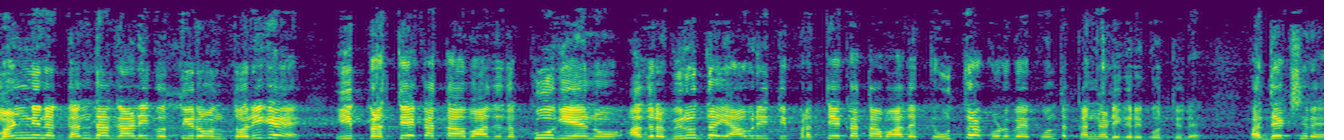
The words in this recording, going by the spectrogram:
ಮಣ್ಣಿನ ಗಂಧ ಗಾಳಿ ಗೊತ್ತಿರುವಂತವರಿಗೆ ಈ ಪ್ರತ್ಯೇಕತಾವಾದದ ಕೂಗಿ ಏನು, ಅದರ ವಿರುದ್ಧ ಯಾವ ರೀತಿ ಪ್ರತ್ಯೇಕತಾವಾದಕ್ಕೆ ಉತ್ತರ ಕೊಡಬೇಕು ಅಂತ ಕನ್ನಡಿಗರಿಗೆ ಗೊತ್ತಿದೆ. ಅಧ್ಯಕ್ಷರೇ,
